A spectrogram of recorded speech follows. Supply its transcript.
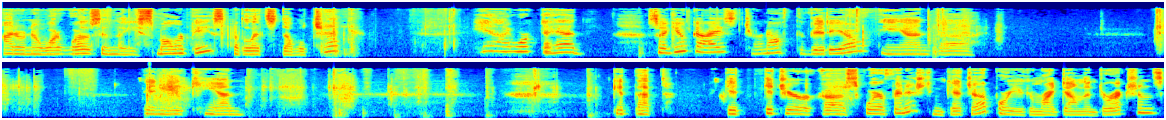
I don't know what it was in the smaller piece, but let's double check. Yeah, I worked ahead. So you guys turn off the video and uh, then you can get that get get your uh, square finished and catch up or you can write down the directions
